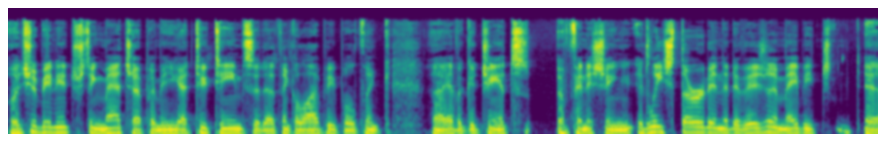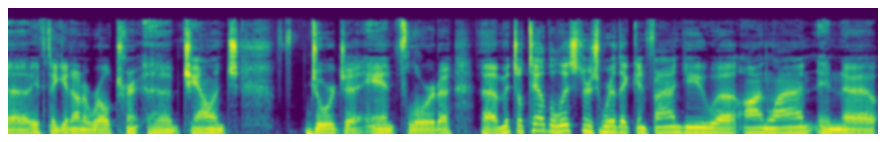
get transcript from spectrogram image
Well, it should be an interesting matchup. I mean, you got two teams that I think a lot of people think uh, have a good chance of finishing at least third in the division, maybe uh, if they get on a roll tra- uh, challenge Georgia and Florida. Uh, Mitchell, tell the listeners where they can find you uh, online and uh,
